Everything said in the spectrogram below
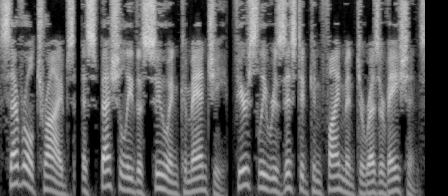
Several tribes, especially the Sioux and Comanche, fiercely resisted confinement to reservations.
